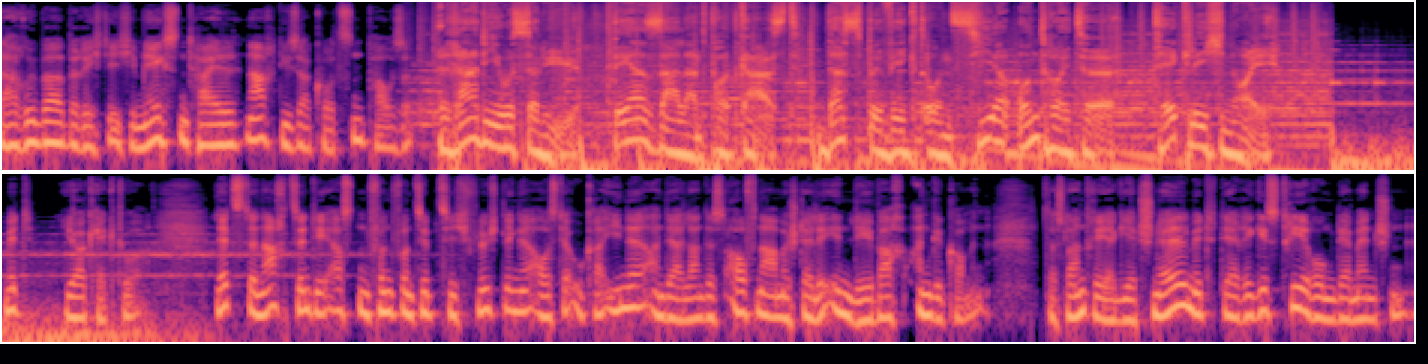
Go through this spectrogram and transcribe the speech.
Darüber berichte ich im nächsten Teil nach dieser kurzen Pause. Radio Salü, der Saarland Podcast. Das bewegt uns hier und heute. Täglich neu. Mit Jörg Hector. Letzte Nacht sind die ersten 75 Flüchtlinge aus der Ukraine an der Landesaufnahmestelle in Lebach angekommen. Das Land reagiert schnell mit der Registrierung der Menschen.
